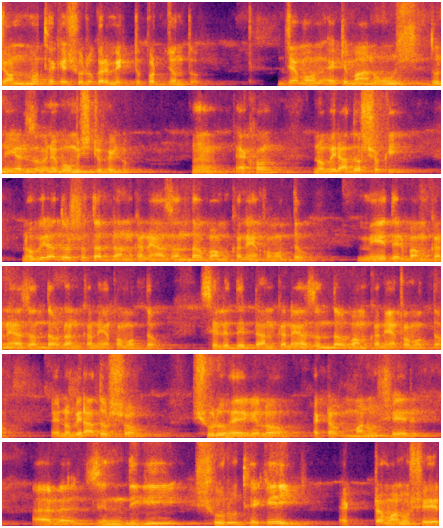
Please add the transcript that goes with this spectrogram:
জন্ম থেকে শুরু করে মৃত্যু পর্যন্ত। যেমন একটি মানুষ দুনিয়ার জমিনে ভূমিষ্ঠ হইল, হুম, এখন নবীর আদর্শ কি? নবীর আদর্শ তার ডান কানে আজান দাও, বাম কানে একমত দাও। মেয়েদের বাম কানে আজান দাও, ডান কানে একমত দাও। ছেলেদের ডান কানে আজান দাও, বাম কানে একমত দাও। এই নবীর আদর্শ শুরু হয়ে গেল একটা মানুষের জিন্দিগি শুরু থেকেই, একটা মানুষের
